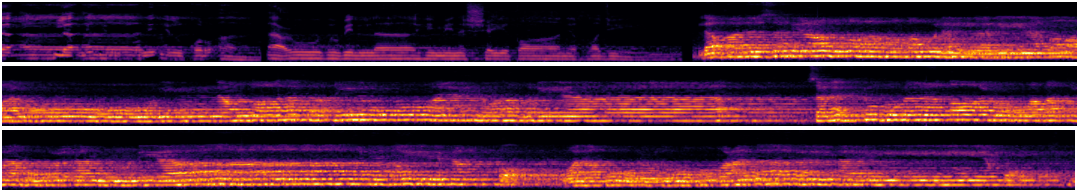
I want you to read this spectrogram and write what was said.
لآن القرآن. أ ع و ذ ب ا ل ل ه من ا ل ش ي ط ا ن ا ل ج ي م لقد سمع الله قول الذين قالوا إن الله فقير ونحن أغنياء. سنكتب ما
